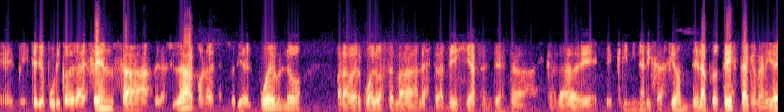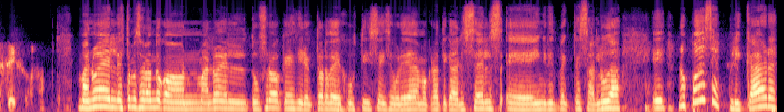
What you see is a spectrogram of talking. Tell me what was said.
el Ministerio Público de la Defensa de la ciudad, con la Defensoría del Pueblo, para ver cuál va a ser la, estrategia frente a esta escalada de, criminalización de la protesta, que en realidad es eso. ¿no? Manuel, estamos hablando con Manuel Tufro, que es director de Justicia y Seguridad Democrática del CELS. Eh, Ingrid Beck te saluda. Eh, ¿Nos puedes explicar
